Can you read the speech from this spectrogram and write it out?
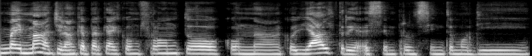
ma immagino anche perché il confronto con, con gli altri è sempre un sintomo di,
